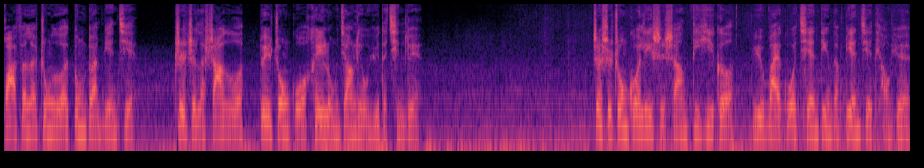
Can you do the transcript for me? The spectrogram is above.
划分了中俄东段边界，制止了沙俄对中国黑龙江流域的侵略。这是中国历史上第一个与外国签订的边界条约，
